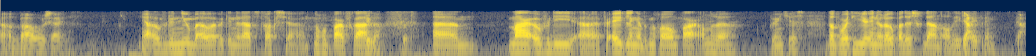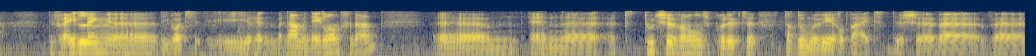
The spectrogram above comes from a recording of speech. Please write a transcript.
aan het bouwen zijn. Ja, over de nieuwbouw heb ik inderdaad straks uh, nog een paar vragen. Prima. Um, maar over die uh, veredeling heb ik nog wel een paar andere puntjes. Dat wordt hier in Europa dus gedaan, al die ja, veredeling? Ja, de veredeling uh, die wordt hier in, met name in Nederland gedaan. Ehm, en het toetsen van onze producten, dat doen we wereldwijd. Dus we, we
